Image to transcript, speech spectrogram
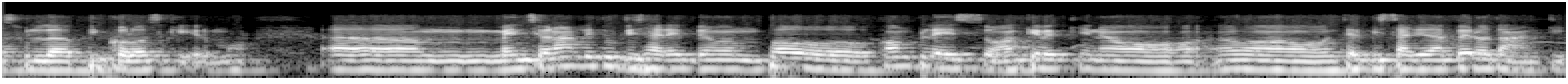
sul piccolo schermo. Uh, menzionarli tutti sarebbe un po' complesso anche perché ne ho, ho intervistati davvero tanti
